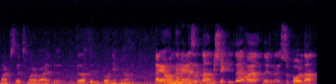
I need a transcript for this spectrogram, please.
Marcus Latimore vardı draft edilip oynayamıyor ama. Yani onlar en azından bir şekilde hayatlarını spordan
